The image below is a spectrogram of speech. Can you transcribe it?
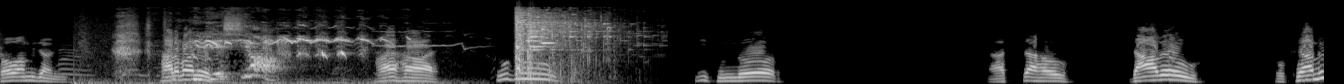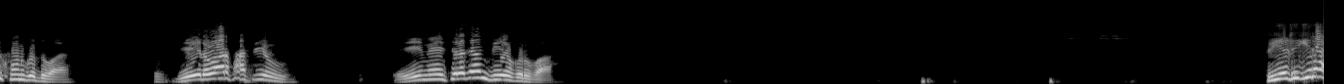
সব আমি জানি। নিয়ে হায় হায়। টুটু কি সুন্দর। আচ্ছা হও। যাবে হও। ওকে আমি ফোন করে দেবা। বিয়ে হো আর ফাঁসি হও। এই মেয়ে ছেলেকে আমি বিয়ে করবা। বিয়ে ঠিকই রে?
